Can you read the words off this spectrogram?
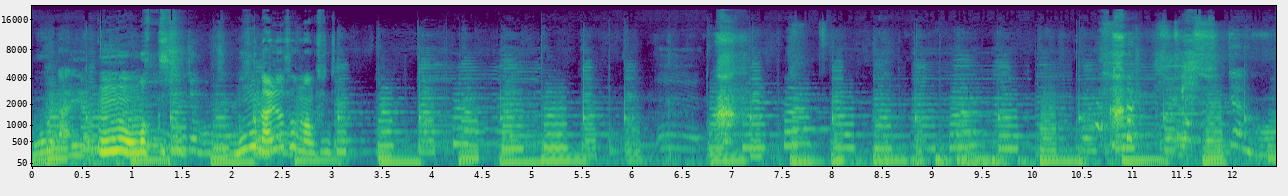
몸을 날려. 어머 막 진짜 몸 몸을 날려서 막 진짜. 신기한 거.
